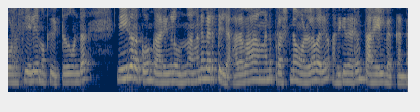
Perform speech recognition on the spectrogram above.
തുളസി ഇലയും ഒക്കെ ഇട്ടതുകൊണ്ട് നീരിറക്കവും കാര്യങ്ങളും ഒന്നും അങ്ങനെ വരത്തില്ല. അഥവാ അങ്ങനെ പ്രശ്നമുള്ളവർ അധിക നേരം തലയിൽ വെക്കണ്ട.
